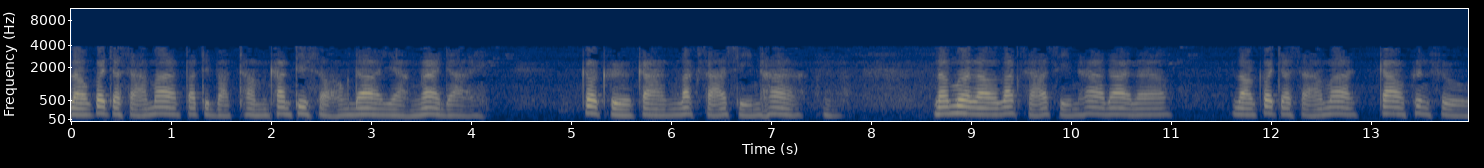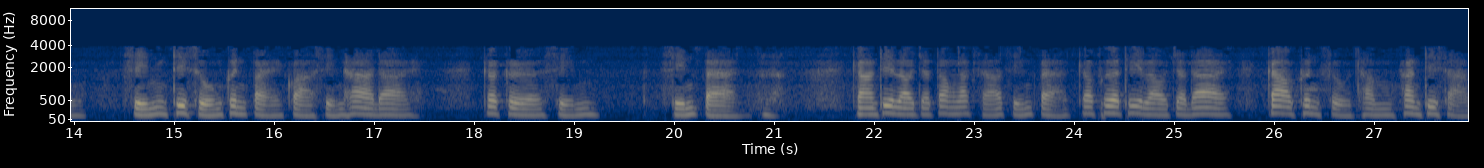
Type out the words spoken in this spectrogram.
เราก็จะสามารถปฏิบัติธรรมขั้นที่สองได้อย่างง่ายดาย ก็คือการรักษาศีลห้า แล้วเมื่อเรารักษาศีลห้าได้แล้ว เราก็จะสามารถก้าวขึ้นสู่ศีลที่สูงขึ้นไปกว่าศีลห้าได้ ก็คือศีลศีลแปดการที่เราจะต้องรักษาศีลแปดก็เพื่อที่เราจะได้ก้าวขึ้นสู่ธรรมขั้นที่สาม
